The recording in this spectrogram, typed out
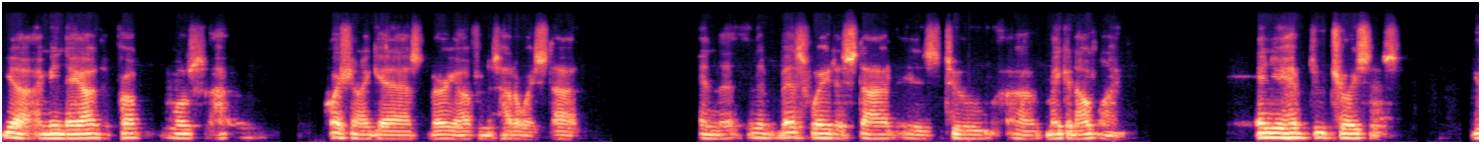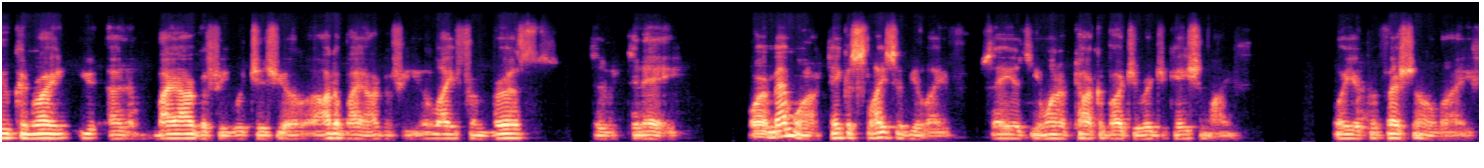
Yeah i mean they are the pro- most uh, question i get asked very often is how do i start? And the, the best way to start is to uh, make an outline. And you have two choices. You can write a biography which is your autobiography your life from birth to today, or a memoir. Take a slice of your life. Say it's you want to talk about your education life, or your professional life,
